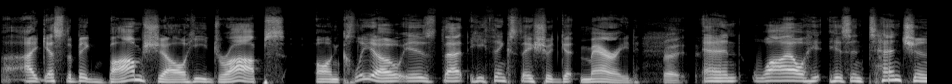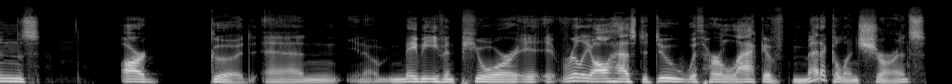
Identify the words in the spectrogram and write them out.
I guess the big bombshell he drops on Cleo is that he thinks they should get married. Right. And while his intentions are good and you know maybe even pure, it, it really all has to do with her lack of medical insurance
